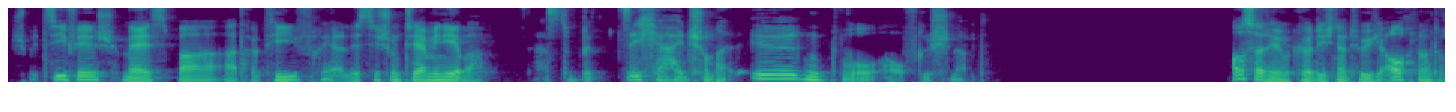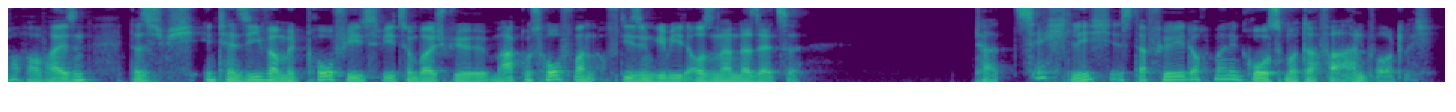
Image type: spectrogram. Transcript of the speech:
Spezifisch, messbar, attraktiv, realistisch und terminierbar. Hast du mit Sicherheit schon mal irgendwo aufgeschnappt. Außerdem könnte ich natürlich auch noch darauf verweisen, dass ich mich intensiver mit Profis wie zum Beispiel Markus Hofmann auf diesem Gebiet auseinandersetze. Tatsächlich ist dafür jedoch meine Großmutter verantwortlich.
